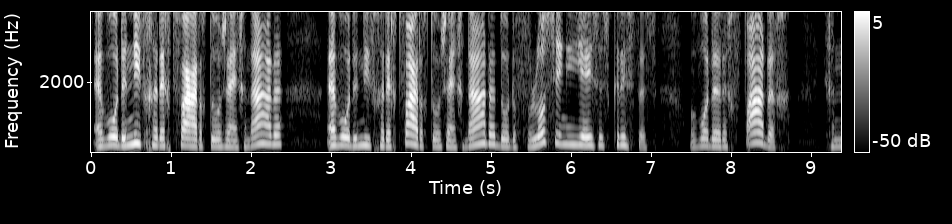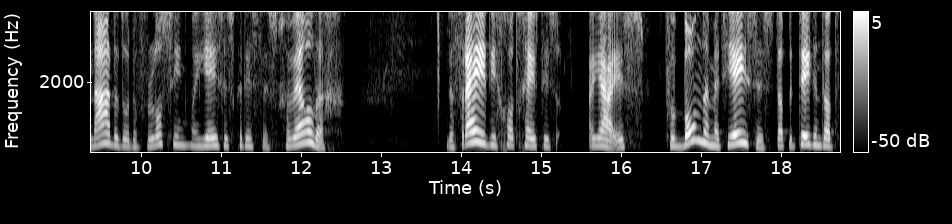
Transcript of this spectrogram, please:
En worden niet gerechtvaardigd door zijn genade. En worden niet gerechtvaardigd door zijn genade, door de verlossing in Jezus Christus. We worden rechtvaardig. Genade door de verlossing van Jezus Christus. Geweldig. De vrijheid die God geeft is, ja, is verbonden met Jezus. Dat betekent dat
